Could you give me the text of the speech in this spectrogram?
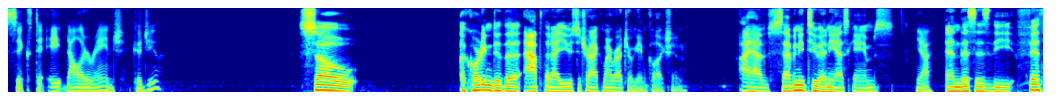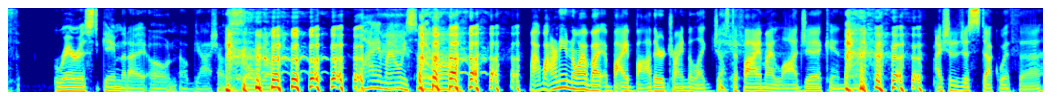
six to eight dollar range. Could you? So, according to the app that I use to track my retro game collection, I have 72 NES games, Yeah. and this is the fifth rarest game that I own. Oh gosh, I was so wrong. why am I always so wrong? My, I don't even know why I, I bother trying to like justify my logic, and like, I should have just stuck with uh,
